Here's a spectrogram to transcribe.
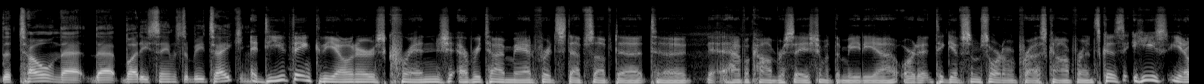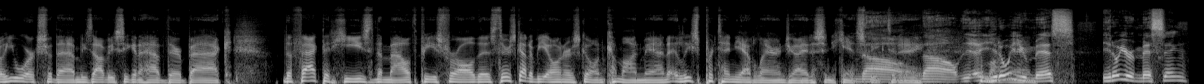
the tone that that Buddy seems to be taking. Do you think the owners cringe every time Manfred steps up to to have a conversation with the media or to, to give some sort of a press conference? Because he's you know he works for them. He's obviously going to have their back. The fact that he's the mouthpiece for all this, there's got to be owners going, "Come on, man! At least pretend you have laryngitis and you can't No, speak today." no. Come you on, know what you miss? You know what you're missing?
